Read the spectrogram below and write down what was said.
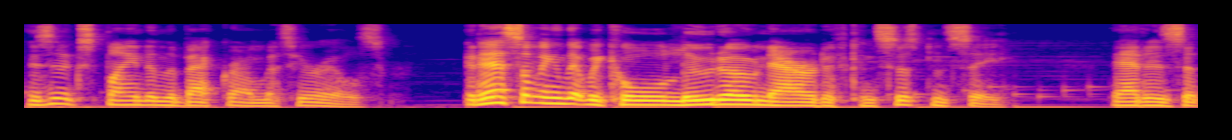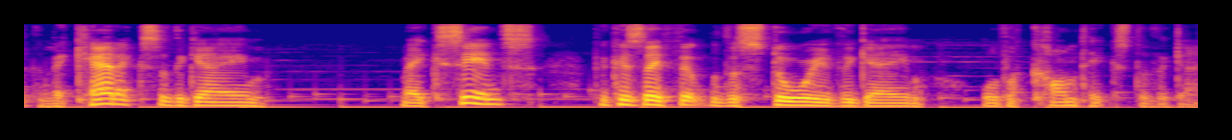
isn't explained in the background materials. It has something that we call ludo-narrative consistency. That is that the mechanics of the game make sense because they fit with the story of the game or the context of the game.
